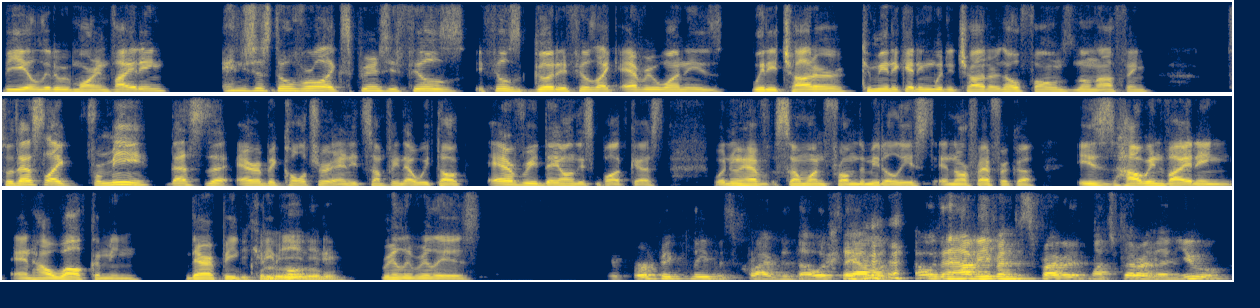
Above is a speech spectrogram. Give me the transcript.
be a little bit more inviting and it's just overall experience. It feels it feels good. It feels like everyone is with each other, communicating with each other. No phones, no nothing. So that's like for me, that's the Arabic culture, and it's something that we talk every day on this podcast when we have someone from the Middle East and North Africa. Is how inviting and how welcoming their Arabic the people really, really is. You perfectly described it. I would say I would I wouldn't have even described it much better than you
